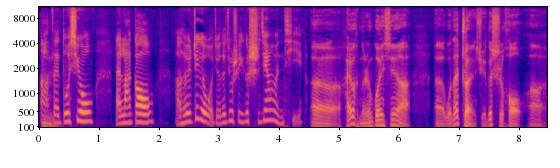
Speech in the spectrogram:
啊，嗯再多修来拉高啊。所以这个我觉得就是一个时间问题。呃，还有很多人关心啊，呃，我在转学的时候啊，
